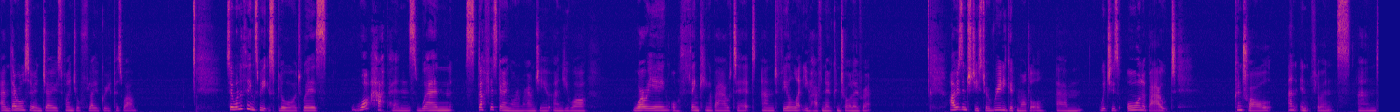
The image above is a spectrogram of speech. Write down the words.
Um, they're also in Joe's Find Your Flow group as well. So, one of the things we explored was what happens when stuff is going on around you and you are worrying or thinking about it and feel like you have no control over it. I was introduced to a really good model, um, which is all about control and influence and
